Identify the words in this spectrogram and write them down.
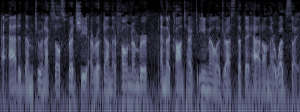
I added them to an Excel spreadsheet, I wrote down their phone number and their contact email address that they had on their website.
